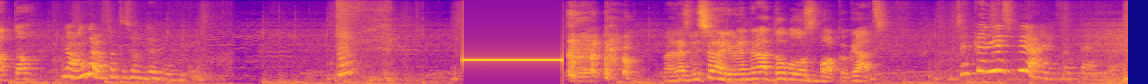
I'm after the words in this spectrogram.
Fatto? No, ancora ho fatto solo due punti. La trasmissione riprenderà dopo lo sbocco, grazie. Cerca di respirare nel frattempo.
